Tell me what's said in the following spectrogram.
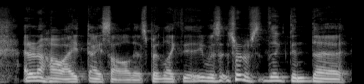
I don't know how I, I saw this, but like it was sort of like the, the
